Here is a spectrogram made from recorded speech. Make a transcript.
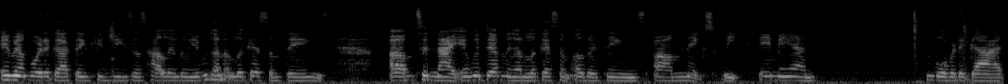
amen. Glory to God. Thank you, Jesus. Hallelujah. We're going to look at some things um, tonight. And we're definitely going to look at some other things um, next week. Amen. Glory to God.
